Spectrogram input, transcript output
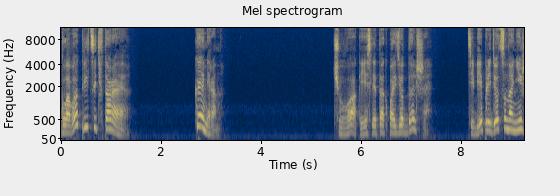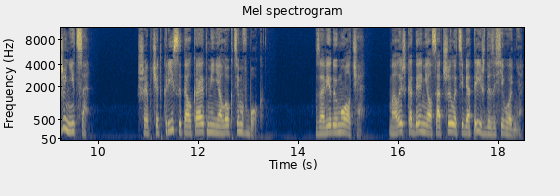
Глава 32. Кэмерон. «Чувак, если так пойдет дальше, тебе придется на ней жениться», — шепчет Крис и толкает меня локтем в бок. «Завидуй молча. Малышка Дэниелс отшила тебя трижды за сегодня».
